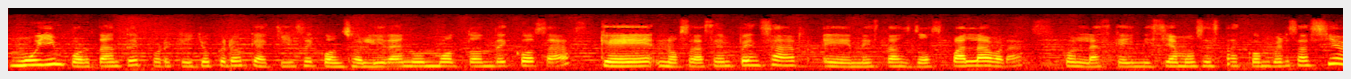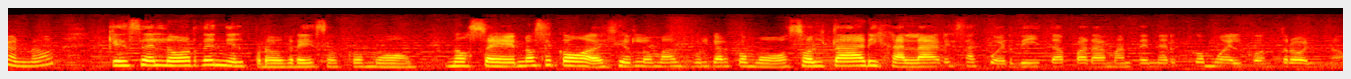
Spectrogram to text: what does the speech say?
muy importante porque yo creo que aquí se consolidan un montón de cosas que nos hacen pensar en estas dos palabras con las que iniciamos esta conversación, ¿no? Que es el orden y el progreso, como, no sé, no sé cómo decirlo más vulgar, como soltar y jalar esa cuerdita para mantener como el control, ¿no?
